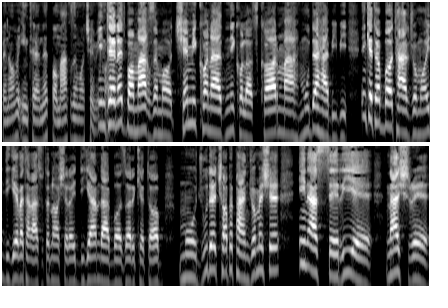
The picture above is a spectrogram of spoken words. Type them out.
به نام اینترنت با مغز ما چه می‌کنه اینترنت با مغز ما چه می کند نیکولاس کار محمود حبیبی. این کتاب با ترجمه های دیگه و توسط ناشرهای دیگه هم در بازار کتاب موجود. چاپ پنجمشه. این از سری نشر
